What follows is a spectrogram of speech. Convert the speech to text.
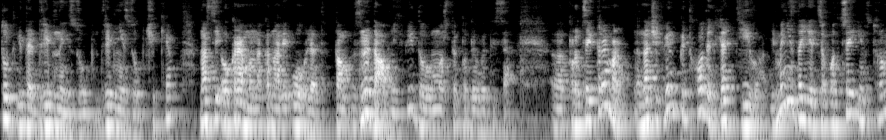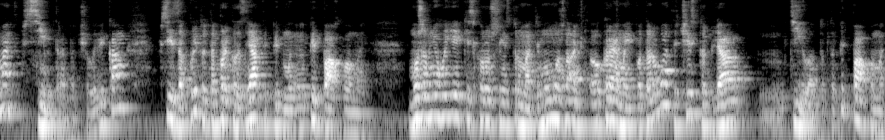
Тут іде дрібний зуб, дрібні зубчики. У нас є окремо на каналі огляд там з недавніх відео, ви можете подивитися про цей тример. Значить, він підходить для тіла. І мені здається, оцей інструмент всім треба чоловікам. Всі запитують, наприклад, зняти під, під пахвами. Може, в нього є якийсь хороший інструмент, йому можна окремо і подарувати чисто для тіла, тобто під пахвами.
